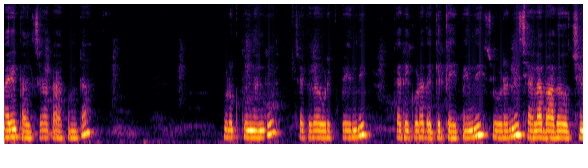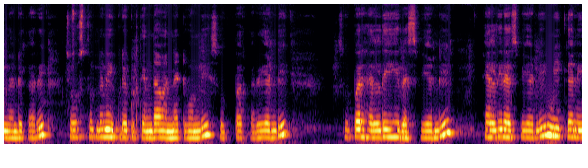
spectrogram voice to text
మరీ పలుచగా కాకుండా ఉడుకుతుందండి. చక్కగా ఉడికిపోయింది. కర్రీ కూడా దగ్గరికి అయిపోయింది. చూడండి చాలా బాగా వచ్చిందండి కర్రీ. చూస్తుంటేనే ఇప్పుడెప్పుడు తిందాం అన్నట్టుగా ఉంది. సూపర్ కర్రీ అండి. సూపర్ హెల్దీ రెసిపీ అండి. హెల్దీ రెసిపీ అండి. మీకు కానీ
